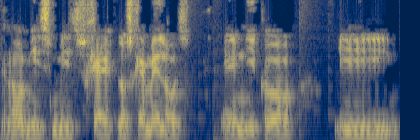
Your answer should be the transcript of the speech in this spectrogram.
¿No? Mis, mis los gemelos, eh, Nico y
